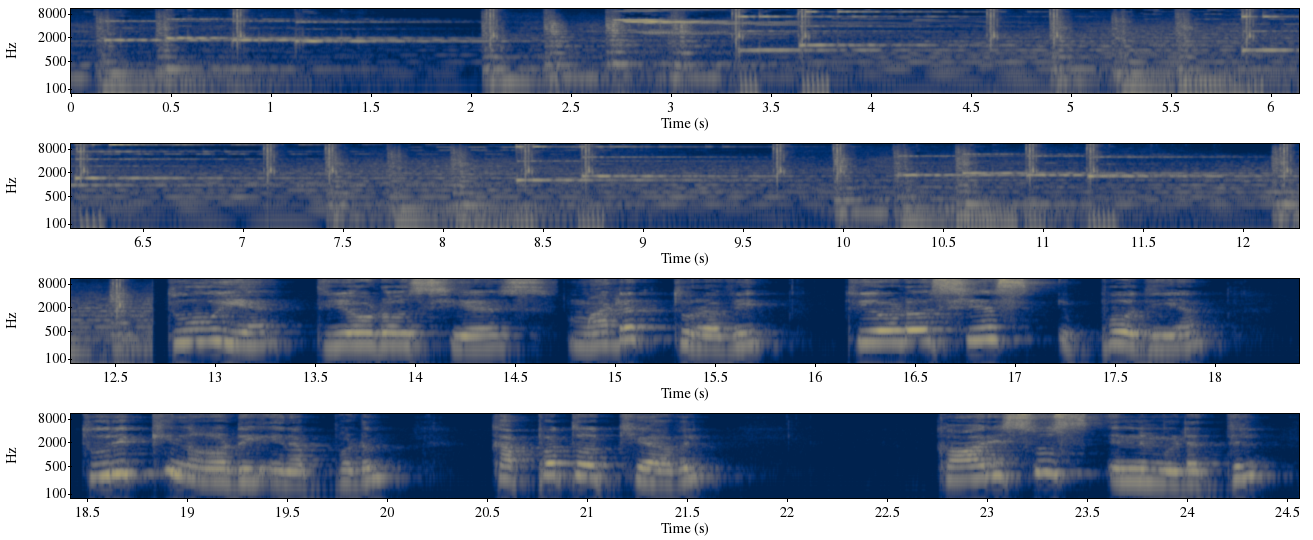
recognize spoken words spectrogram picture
தூய தியோடோசியஸ் மடத்துறவி தியோடோசியஸ் இப்போதைய துருக்கி நாடு எனப்படும் கப்பதோக்கியாவில் காரிசூஸ் என்னும் இடத்தில்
